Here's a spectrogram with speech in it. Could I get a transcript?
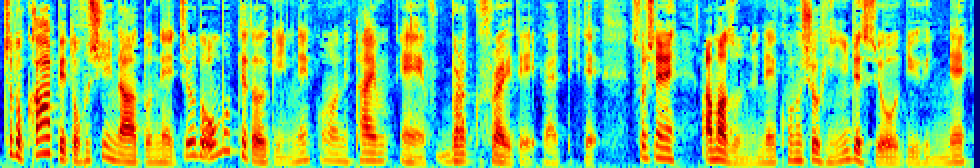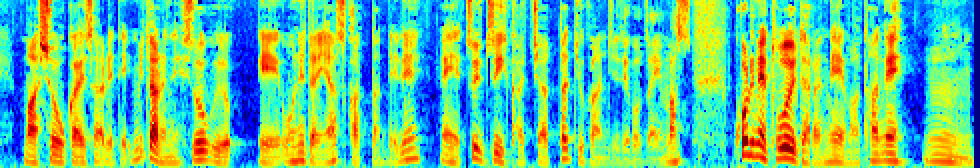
ちょっとカーペット欲しいなとね、ちょうど思ってた時にね、このね、タイム、えー、ブラックフライデーがやってきて、そしてね、アマゾンでね、この商品いいですよっていうふうにね、まあ、紹介されて、見たらね、すごく、えー、お値段安かったんでね、えー、ついつい買っちゃったっていう感じでございます。これね、届いたらね、またね、うん、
